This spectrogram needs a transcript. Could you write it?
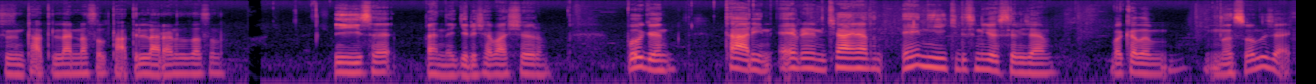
Sizin tatiller nasıl? Tatiller aranız nasıl? İyiyse ben de girişe başlıyorum. Bugün tarihin, evrenin, kainatın en iyi ikilisini göstereceğim. Bakalım nasıl olacak?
